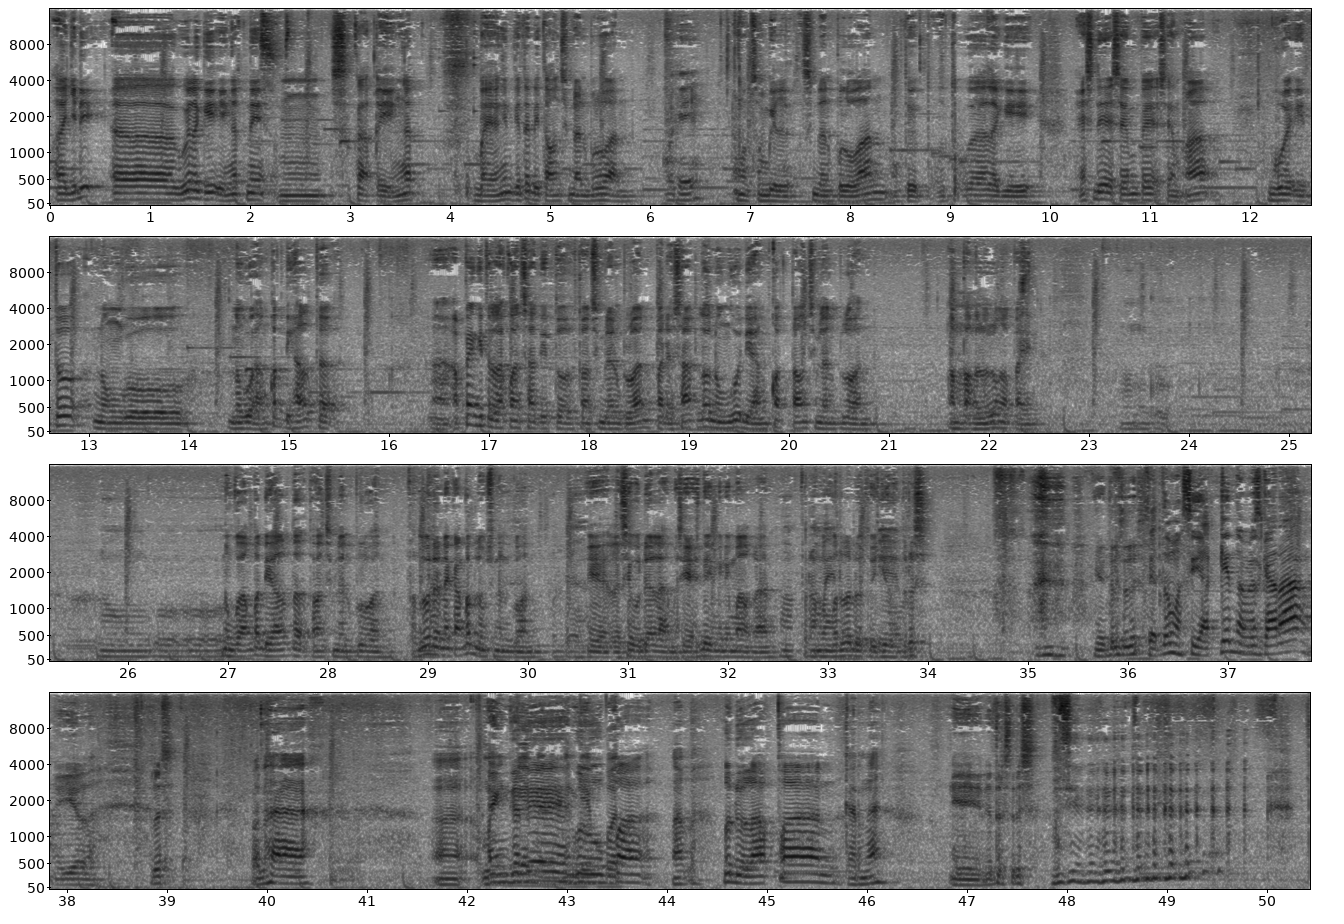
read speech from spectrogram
Eh, jadi eh, gue lagi inget nih hmm, suka keinget bayangin kita di tahun 90-an. oke Tahun 90-an waktu itu, waktu gue lagi SD, SMP, SMA, gue itu nunggu nunggu angkot di halte. Nah, apa yang kita lakukan saat itu tahun 90-an pada saat lo nunggu di angkot tahun 90-an? Apa kalau lo ngapain? nunggu nunggu Nunggu angkot di halte tahun 90-an. Lu udah naik angkot belum 90-an? Udah. Iya, let's say udah lah, masih SD minimal kan. Ah, pernah Nomor lu 27 game. terus. ya terus terus. saya tuh masih yakin sampai sekarang Ya, iyalah. Terus pernah eh, main enggak game deh, main gue game lupa. apa lu 28. karena Iya, udah, terus terus.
